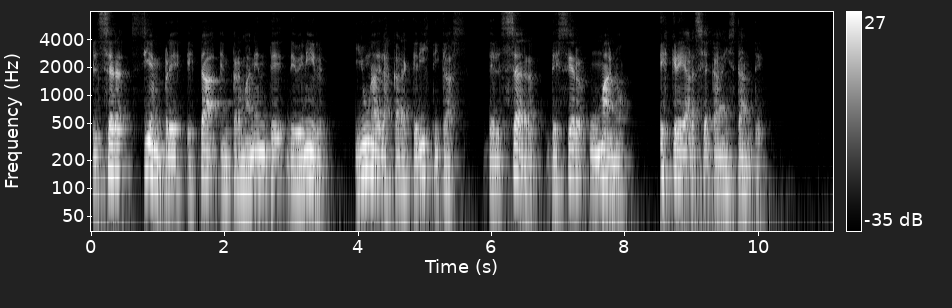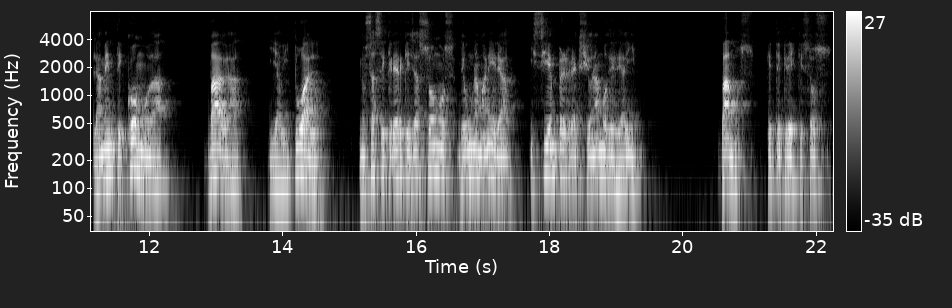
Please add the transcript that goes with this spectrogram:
El ser siempre está en permanente devenir y una de las características del ser, de ser humano, es crearse a cada instante. La mente cómoda vaga y habitual nos hace creer que ya somos de una manera y siempre reaccionamos desde ahí. Vamos, ¿qué te crees que sos?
